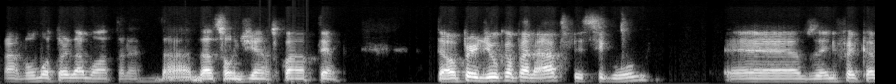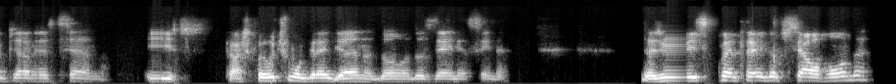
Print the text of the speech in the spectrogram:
travou o motor da moto, né? Da, da sondinha, uns quatro tempos. Então eu perdi o campeonato, fiz segundo. É, o Zene foi campeão nesse ano. Isso. Eu acho que foi o último grande ano do, do Zene, assim, né? 2005 entrei do oficial Honda.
